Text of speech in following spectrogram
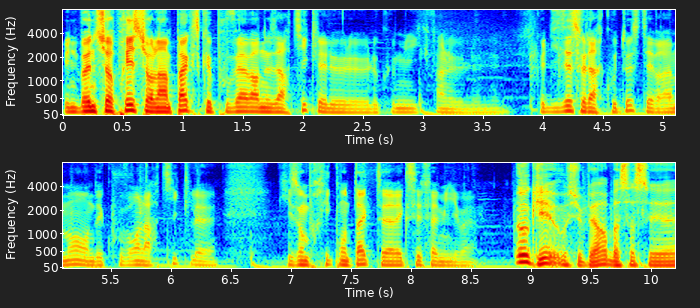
une bonne surprise sur l'impact que pouvaient avoir nos articles. Et le, ce que disait Solaire Couteau, c'était vraiment en découvrant l'article euh, qu'ils ont pris contact avec ces familles. Voilà. Ok, super, bah ça c'est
